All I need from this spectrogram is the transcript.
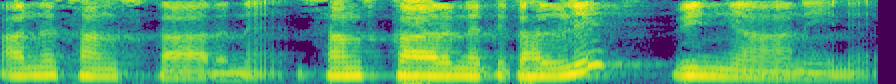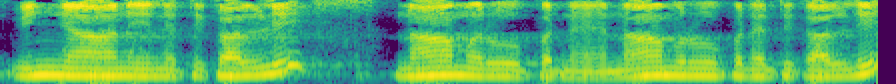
අන්න සංස්කාරනය. සංස්කාර නැති කල්ලි විඤ්ඥානීනය. විඤ්ඥානී නැති කල්ලි නාමරූපනෑ නාමරූප නැති කල්ලි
